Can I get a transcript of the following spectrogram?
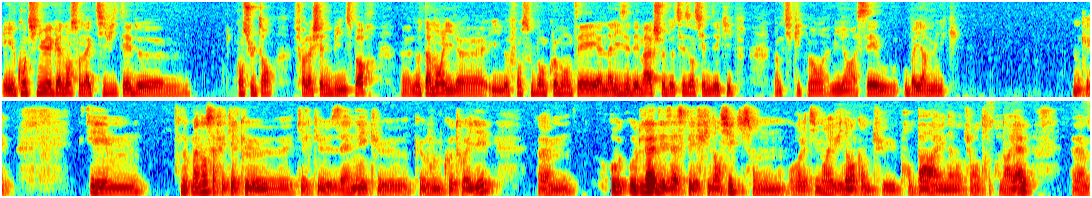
Et il continue également son activité de euh, consultant sur la chaîne Bein Sport. notamment, ils, le font souvent commenter et analyser des matchs de ses anciennes équipes, donc typiquement Milan AC ou, Bayern Munich. Ok. Et donc maintenant, ça fait quelques, années que, vous le côtoyez. Au-delà des aspects financiers qui sont relativement évidents quand tu prends part à une aventure entrepreneuriale, euh,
